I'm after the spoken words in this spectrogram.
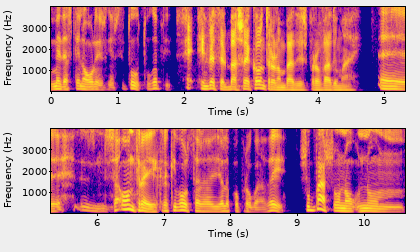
me da tenore, che è tutto, capito? E invece il basso e contro non va sprovato mai? Eh, on tre, qualche volta gliela può provare, eh. Su basso no, non...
